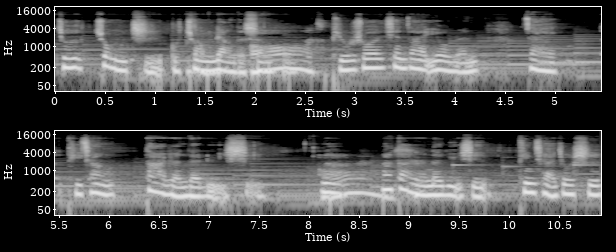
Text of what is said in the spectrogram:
就是重质不重量的生活。哦、比如说，现在也有人在提倡大人的旅行。哦、那那大人的旅行听起来就是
